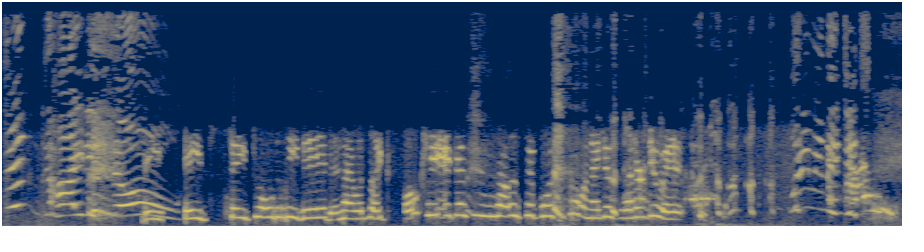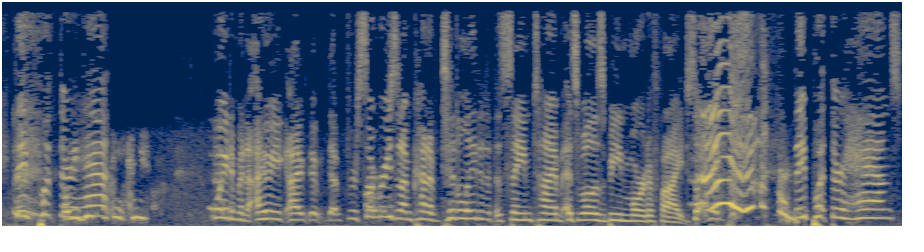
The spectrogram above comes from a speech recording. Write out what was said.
did, Heidi. No. They they they totally did and I was like, Okay, I guess this is how it's supposed to go and I just let her do it. What do you mean they did? They put their hand. Wait a minute. I, I, for some reason, I'm kind of titillated at the same time, as well as being mortified. So they, they put their hands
